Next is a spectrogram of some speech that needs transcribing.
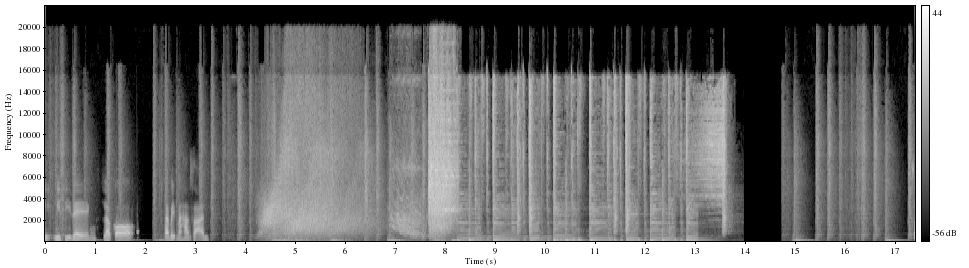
ี่มีสีแดง แล้วก็ดาเบจมหาศาลส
